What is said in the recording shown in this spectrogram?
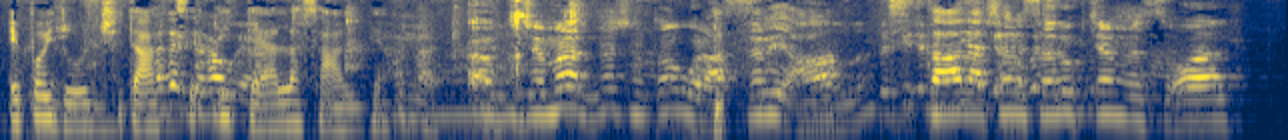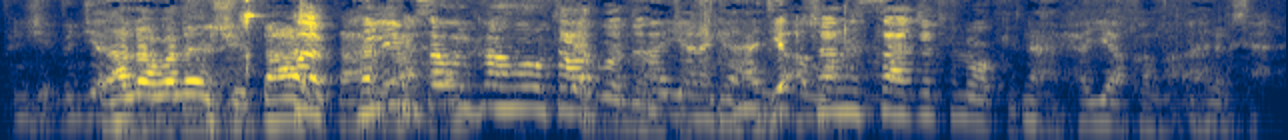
e poi dolci tazze di tè alla salvia. لا ولا شيء تعال طيب خليني اسوي القهوه وتعال انا قاعد عشان نستعجل في الوقت نعم حياك الله اهلا وسهلا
